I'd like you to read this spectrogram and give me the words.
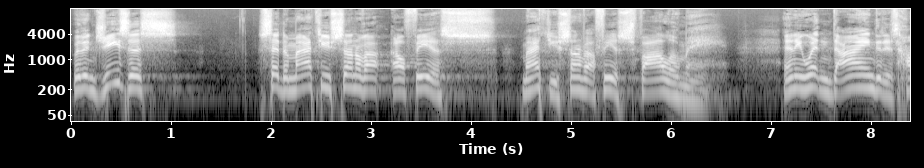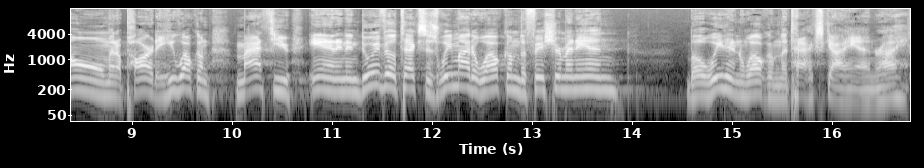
But then Jesus said to Matthew, son of Alphaeus, Matthew, son of Alphaeus, follow me. And he went and dined at his home in a party. He welcomed Matthew in. And in Deweyville, Texas, we might have welcomed the fisherman in, but we didn't welcome the tax guy in, right?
